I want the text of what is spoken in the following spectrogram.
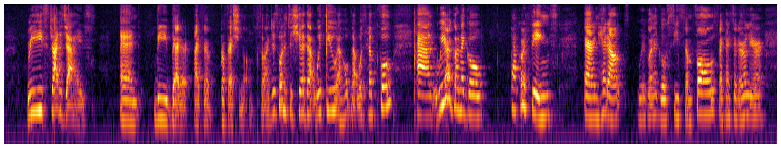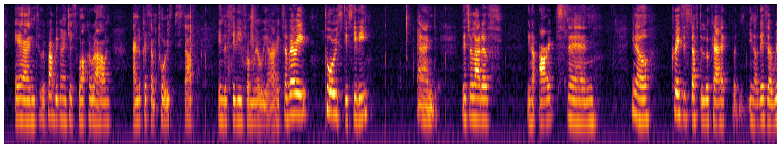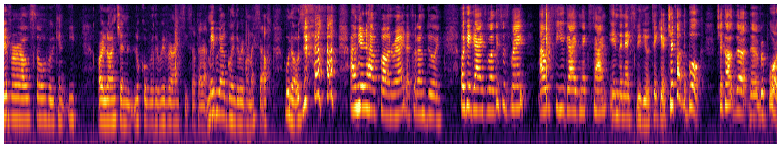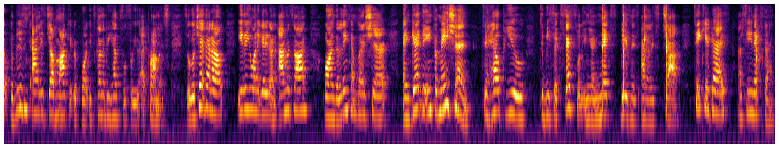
re-strategize, and be better as a professional. So I just wanted to share that with you. I hope that was helpful. And we are going to go pack our things and head out. We're going to go see some falls, like I said earlier and we're probably going to just walk around and look at some touristy stuff in the city from where we are. It's a very touristy city and there's a lot of you know arts and you know crazy stuff to look at but you know there's a river also where we can eat our lunch and look over the river and see stuff like that. Maybe I'll go in the river myself. Who knows? I'm here to have fun right? That's what I'm doing. Okay guys well this was great I will see you guys next time in the next video. Take care. Check out the book. Check out the, the report, the Business Analyst Job Market Report. It's going to be helpful for you, I promise. So go check that out. Either you want to get it on Amazon or on the link I'm going to share and get the information to help you to be successful in your next business analyst job. Take care, guys. I'll see you next time.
